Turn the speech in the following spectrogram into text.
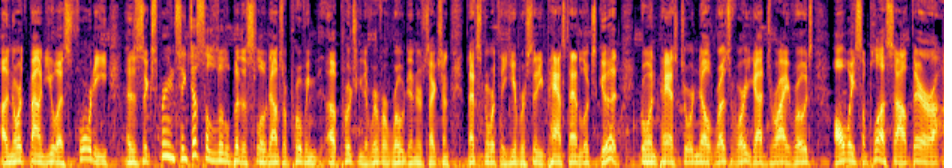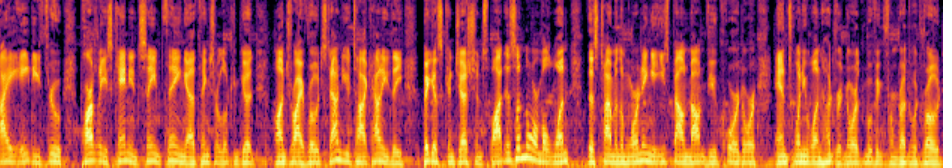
uh, northbound US 40 is experiencing just a little bit of slowdowns approaching, approaching the River Road intersection. That's north of Heber City. Past that looks good. Going past Jordanelle Reservoir, you got dry roads. Always a plus out there. I 80 through Parley's Canyon, same thing. Uh, things are looking good on dry roads. Down Utah County, the biggest congestion spot is a normal one this time in the morning. Eastbound Mountain View Corridor and 2100 North moving from Redwood Road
